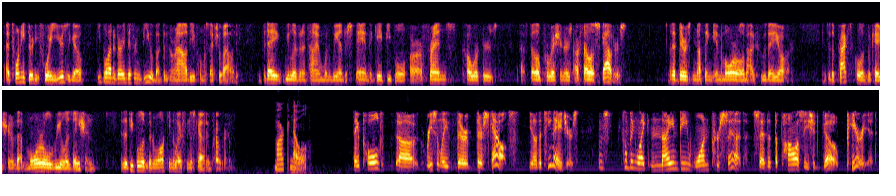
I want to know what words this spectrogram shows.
At 20, 30, 40 years ago, people had a very different view about the morality of homosexuality. And today, we live in a time when we understand that gay people are our friends, coworkers, uh, fellow parishioners, our fellow scouters, that there is nothing immoral about who they are. And so the practical implication of that moral realization is that people have been walking away from the scouting program. Mark Noel. They polled uh, recently their their scouts, you know, the teenagers. It was something like 91% said that the policy should go. Period.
